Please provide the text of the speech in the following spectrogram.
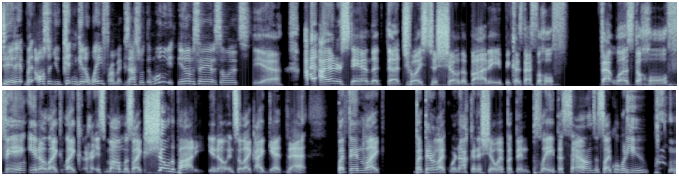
did it, but also you couldn't get away from it because that's what the movie, you know what I'm saying? So it's yeah. I i understand that that choice to show the body because that's the whole that was the whole thing you know like like his mom was like show the body you know and so like i get that but then like but they're like we're not going to show it but then played the sounds it's like well what do you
